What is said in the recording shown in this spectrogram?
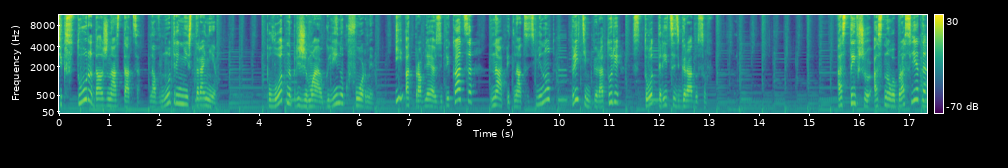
Текстура должна остаться на внутренней стороне. Плотно прижимаю глину к форме и отправляю запекаться на 15 минут при температуре 130 градусов. Остывшую основу браслета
